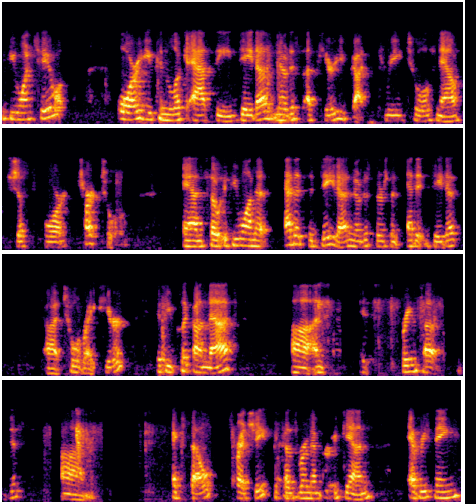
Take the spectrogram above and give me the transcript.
if you want to, or you can look at the data. Notice up here you've got three tools now just for chart tools. And so if you want to edit the data, notice there's an edit data uh, tool right here. If you click on that, uh, it brings up this um, Excel spreadsheet because remember again, everything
